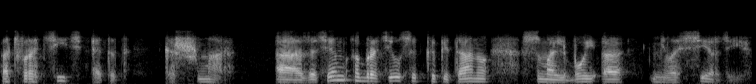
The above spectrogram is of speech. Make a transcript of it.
отвратить этот кошмар, а затем обратился к капитану с мольбой о милосердии.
